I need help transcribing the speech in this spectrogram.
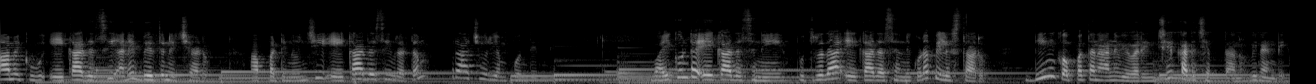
ఆమెకు ఏకాదశి అనే బిరుదునిచ్చాడు. అప్పటి నుంచి ఏకాదశి వ్రతం ప్రాచుర్యం పొందింది. వైకుంఠ ఏకాదశిని పుత్రదా ఏకాదశి అని కూడా పిలుస్తారు. దీని గొప్పతనాన్ని వివరించే కథ చెప్తాను. వినండి.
